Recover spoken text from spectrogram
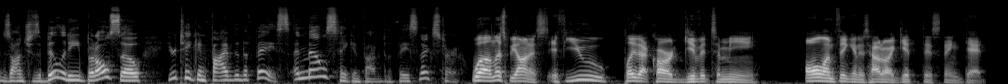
Xantcha's ability, but also you're taking five to the face, and Mel's taking five to the face next turn. Well, and let's be honest, if you play that card, give it to me, all I'm thinking is how do I get this thing dead?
